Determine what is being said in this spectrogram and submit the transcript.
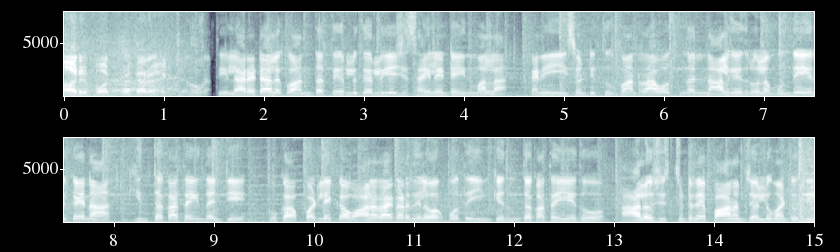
ఆ రిపోర్ట్ ప్రకారం యాక్ట్ చేస్తాం. తెల్లారేటాలకు అంతా తెర్లు తెర్లు చేసి సైలెంట్ అయింది మళ్ళా. కానీ ఇసొంటి తుఫాన్ రాబోతుందని నాలుగైదు రోజుల ముందే ఎరికైనా ఇంత కథ అయిందంటే ఒక అప్పటి లెక్క వాన రాకడ తెలియకపోతే ఇంకెంత కథ అయ్యేదో ఆలోచిస్తుంటేనే పానం జల్లుమంటుంది.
